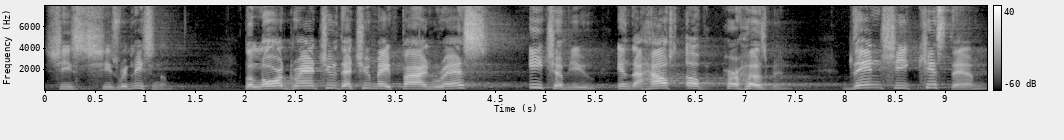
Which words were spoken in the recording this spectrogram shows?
She's, she's releasing them. The Lord grant you that you may find rest, each of you, in the house of her husband. Then she kissed them,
